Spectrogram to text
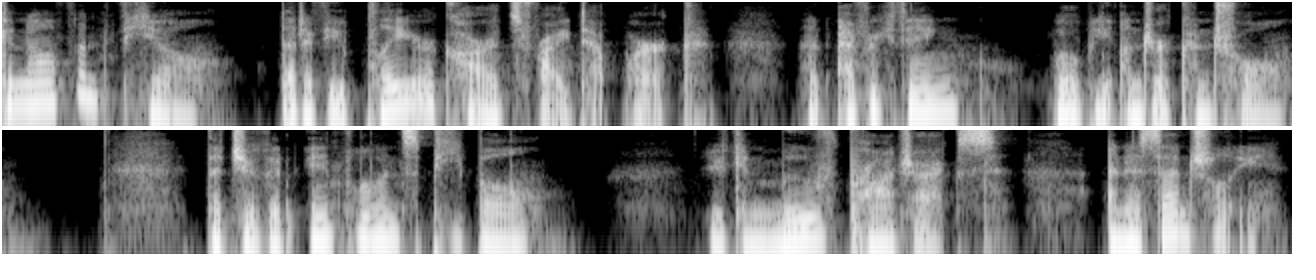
can often feel that if you play your cards right at work, that everything will be under control, that you can influence people, you can move projects, and essentially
